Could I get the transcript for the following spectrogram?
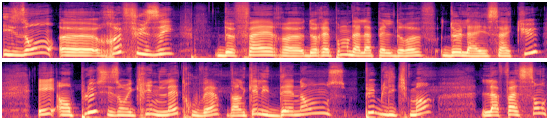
ils ont euh, refusé de faire, euh, de répondre à l'appel d'offres de la SAQ, et en plus, ils ont écrit une lettre ouverte dans laquelle ils dénoncent publiquement la façon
